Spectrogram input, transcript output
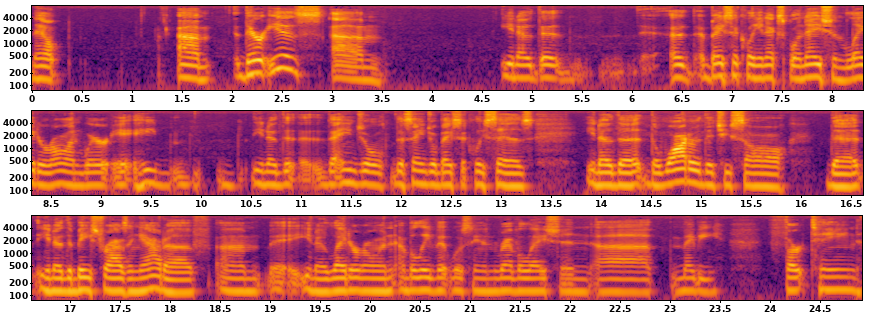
Now, um, there is, um, you know, the uh, basically an explanation later on where it, he, you know, the the angel, this angel basically says, you know, the the water that you saw that you know the beast rising out of um, you know later on i believe it was in revelation uh, maybe 13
